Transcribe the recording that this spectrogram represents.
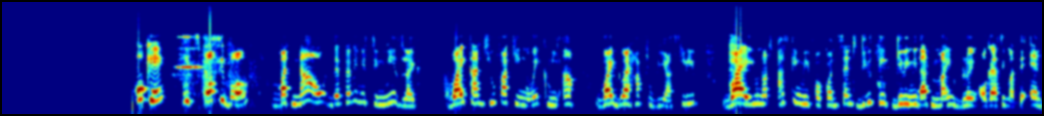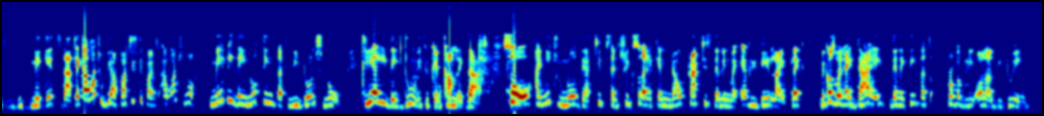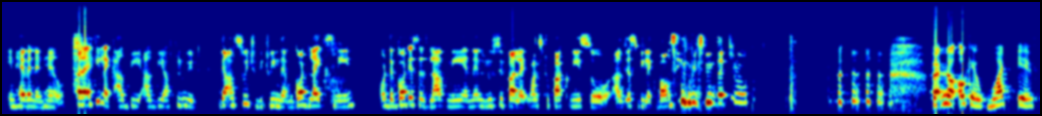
Okay, it's possible, but now the feminist in me is like, why can't you fucking wake me up? Why do I have to be asleep? Why are you not asking me for consent? Do you think giving me that mind blowing orgasm at the end negates that? Like, I want to be a participant. I want to know. Maybe they know things that we don't know. Clearly, they do if you can come like that. So, I need to know their tips and tricks so that I can now practice them in my everyday life. Like, because when I die, then I think that's probably all I'll be doing in heaven and hell. Because I feel like I'll be I'll be a fluid. I'll switch between them. God likes me, or the goddesses love me, and then Lucifer like wants to fuck me, so I'll just be like bouncing between the two. but no, okay, what if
